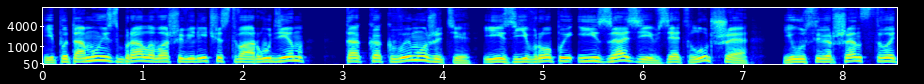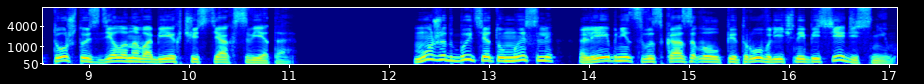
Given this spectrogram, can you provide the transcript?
и потому избрала Ваше Величество орудием, так как вы можете и из Европы, и из Азии взять лучшее и усовершенствовать то, что сделано в обеих частях света. Может быть, эту мысль Лейбниц высказывал Петру в личной беседе с ним.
